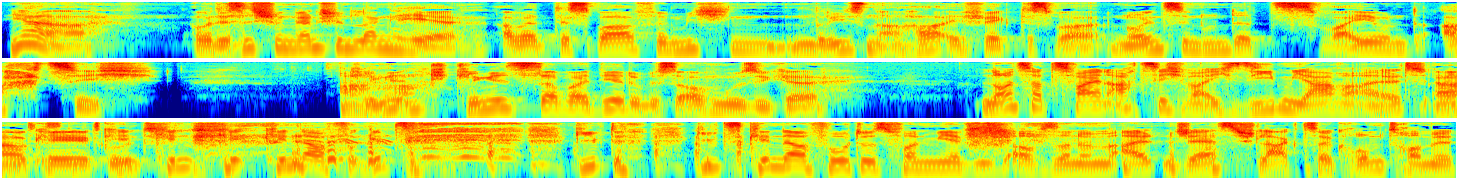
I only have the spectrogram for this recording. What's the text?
Ja, aber das ist schon ganz schön lang her. Aber das war für mich ein, ein riesen Aha-Effekt. Das war 1982. Klingel, klingelt's da bei dir? Du bist auch Musiker. 1982 war ich sieben Jahre alt. Ah, okay, gut. Kind, kind, Kinder, gibt's, gibt, gibt's Kinderfotos von mir, wie ich auf so einem alten Jazz-Schlagzeug rumtrommel.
